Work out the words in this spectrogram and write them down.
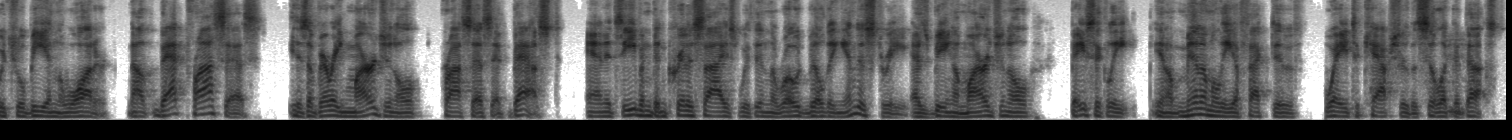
which will be in the water. Now, that process is a very marginal process at best. And it's even been criticized within the road building industry as being a marginal, basically, you know, minimally effective way to capture the silica mm-hmm. dust.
